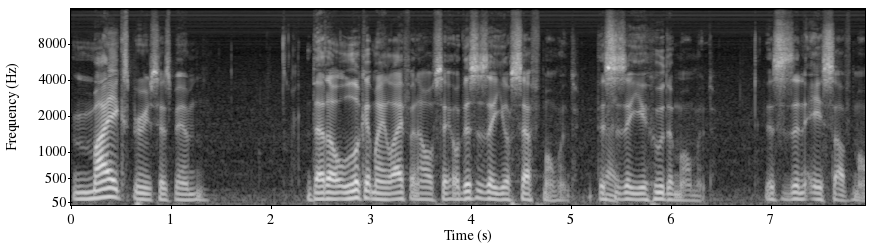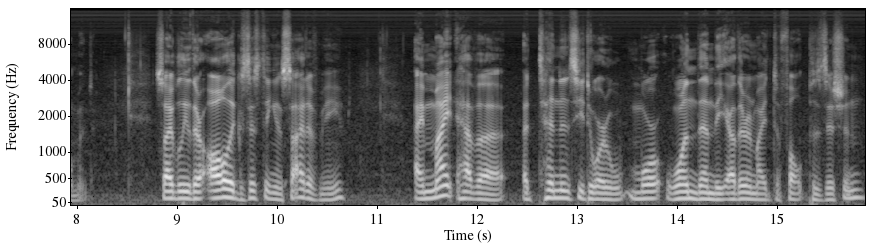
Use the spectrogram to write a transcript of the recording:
my experience has been that I'll look at my life and I'll say, "Oh, this is a Yosef moment. This Right. is a Yehuda moment. This is an Esav moment." So I believe they're all existing inside of me. I might have a, a tendency toward more one than the other in my default position,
